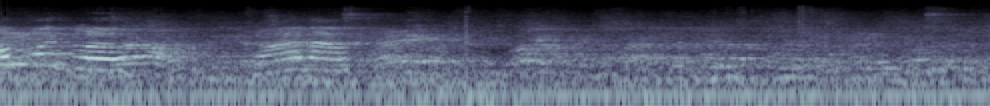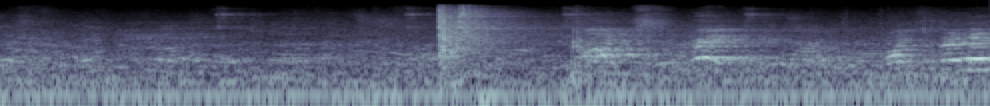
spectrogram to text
One point blue. Time out. Points ready.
